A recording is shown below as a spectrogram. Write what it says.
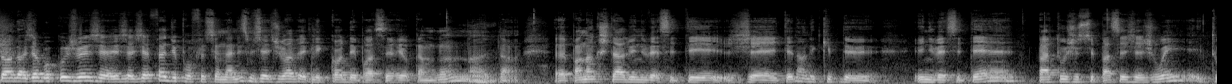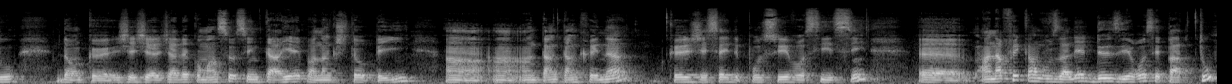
donc, j'ai beaucoup joué. J'ai fait du professionnalisme. J'ai joué avec l'école des brasseries au Cameroun. Dans, pendant que j'étais à l'université, j'ai été dans l'équipe de universitaire. Partout où je suis passé, j'ai joué et tout. Donc, euh, j'avais commencé aussi une carrière pendant que j'étais au pays en, tant qu'entraîneur que j'essaye de poursuivre aussi ici. Euh, en Afrique, quand vous allez, 2-0, c'est partout.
